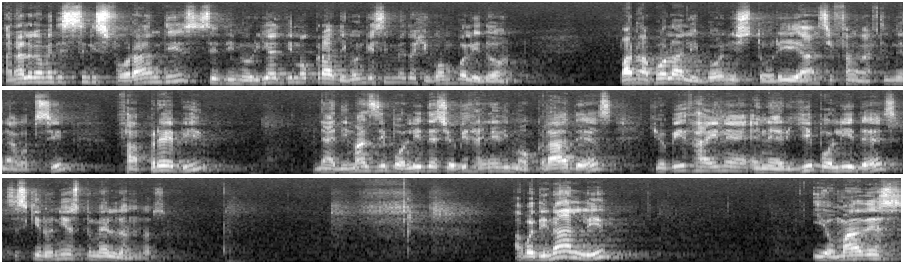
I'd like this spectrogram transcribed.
ανάλογα με τη συνεισφορά της στη δημιουργία δημοκρατικών και συμμετοχικών πολιτών. Πάνω απ' όλα, λοιπόν, η ιστορία, σύμφωνα με αυτή την άποψη, θα πρέπει να ετοιμάζει πολίτες οι οποίοι θα είναι δημοκράτες και οι οποίοι θα είναι ενεργοί πολίτες στις κοινωνίες του μέλλοντος. Από την άλλη, οι ομάδες,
